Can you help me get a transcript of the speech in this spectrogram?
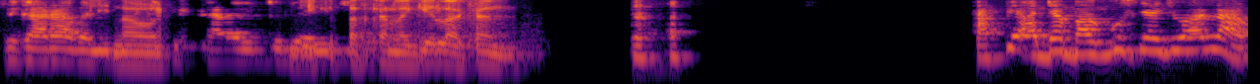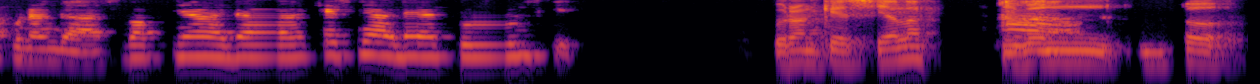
negara balik Now, negara itu. Diketatkan lagi lah kan. Tapi ada bagusnya juga lah Kunangga sebabnya ada kesnya ada turun sikit. Kurang kes, ya lah. Even untuk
